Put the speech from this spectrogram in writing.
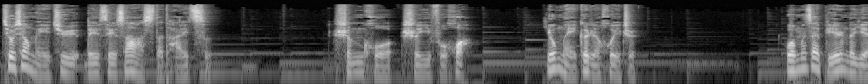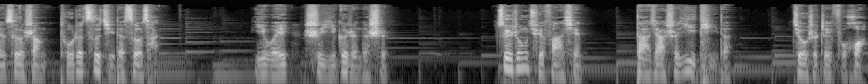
就像美剧《This Is Us》的台词：“生活是一幅画，由每个人绘制。我们在别人的颜色上涂着自己的色彩，以为是一个人的事，最终却发现，大家是一体的，就是这幅画。”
